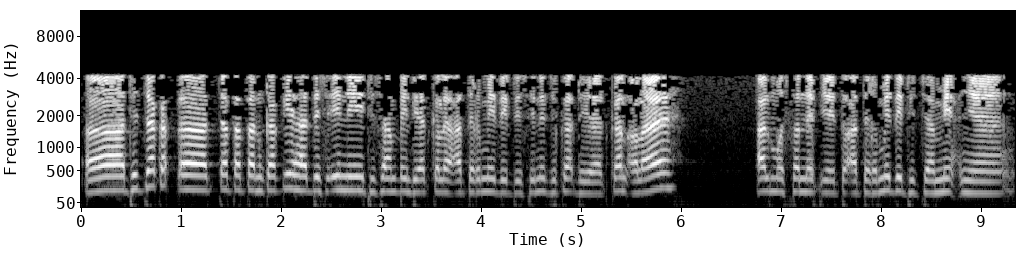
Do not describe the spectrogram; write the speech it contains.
Uh, di jakat, uh, catatan kaki hadis ini di samping diatkan oleh At-Tirmidzi di sini juga dilihatkan oleh Al-Musannif yaitu At-Tirmidzi di jami'nya.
